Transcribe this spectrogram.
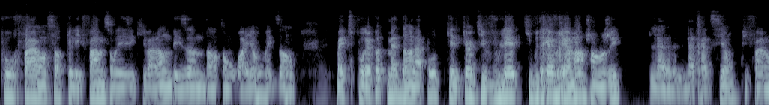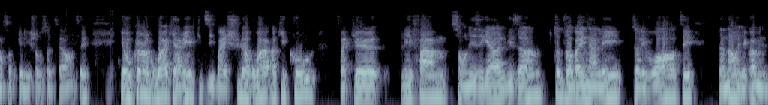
pour faire en sorte que les femmes sont les équivalentes des hommes dans ton royaume, exemple, ben, tu ne pourrais pas te mettre dans la peau de quelqu'un qui voulait, qui voudrait vraiment changer la, tradition puis faire en sorte que les choses soient différentes. Il n'y a aucun roi qui arrive qui dit ben, Je suis le roi, ok, cool. Fait que les femmes sont les égales des hommes, tout va bien aller, vous allez voir. Non, non, il y a comme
